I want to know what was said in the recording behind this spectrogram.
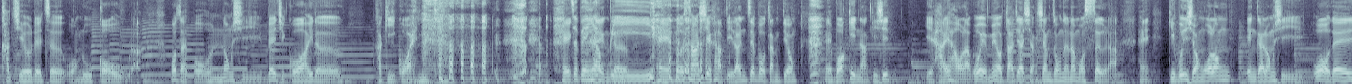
较少在做网络购物啦，我大部分拢是买一寡迄个较奇怪的。这边要逼，嘿，无啥适合在咱节目当中，哎，无要紧啊，其实。也还好啦，我也没有大家想象中的那么色啦。嘿，基本上我拢应该拢是我有在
